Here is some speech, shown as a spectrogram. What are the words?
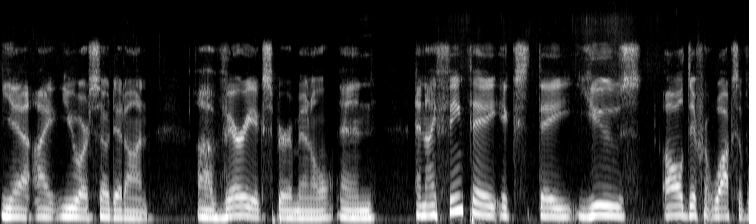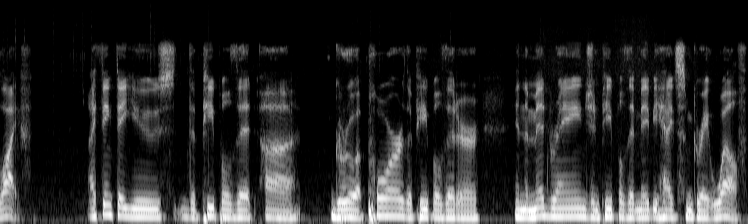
Yeah, I you are so dead on. Uh, very experimental and and I think they ex- they use all different walks of life. I think they use the people that uh, grew up poor, the people that are in the mid range, and people that maybe had some great wealth.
